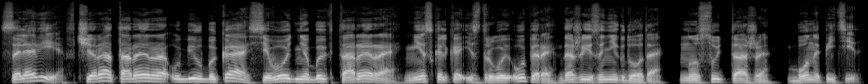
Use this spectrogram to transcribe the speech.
Соляви. Вчера Тарера убил быка, сегодня бык Тарера, несколько из другой оперы, даже из анекдота, но суть та же — бон аппетит.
